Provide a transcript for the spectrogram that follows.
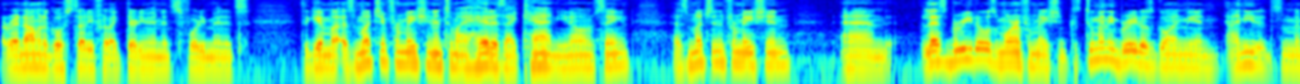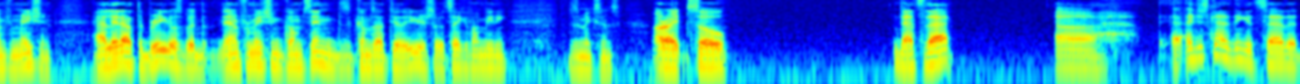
right now. I'm gonna go study for like 30 minutes, 40 minutes to get my, as much information into my head as I can. You know what I'm saying? As much information and less burritos, more information. Cause too many burritos go in me, and I needed some information. I let out the burritos, but the information comes in, it comes out the other ear. So it's like if I'm eating, doesn't make sense. All right, so that's that. Uh, I just kind of think it's sad that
